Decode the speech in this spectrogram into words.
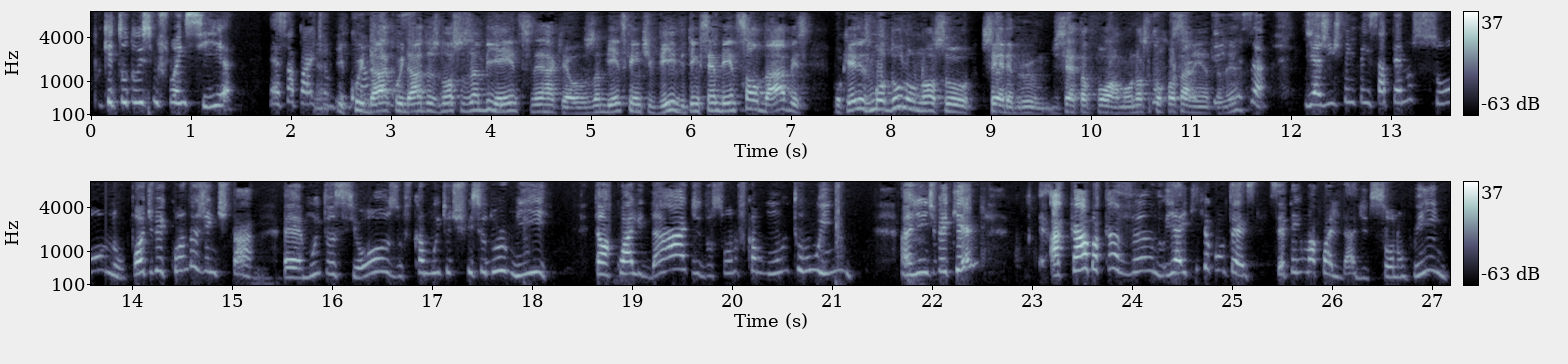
porque tudo isso influencia. Essa parte é, E cuidar, cuidar dos nossos ambientes, né, Raquel? Os ambientes que a gente vive tem que ser ambientes saudáveis, porque eles modulam o nosso cérebro, de certa forma, o nosso Com comportamento, né? certeza. né? E a gente tem que pensar até no sono. Pode ver, quando a gente está é, muito ansioso, fica muito difícil dormir. Então, a qualidade do sono fica muito ruim. A gente vê que acaba casando. E aí, o que, que acontece? Você tem uma qualidade de sono ruim,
